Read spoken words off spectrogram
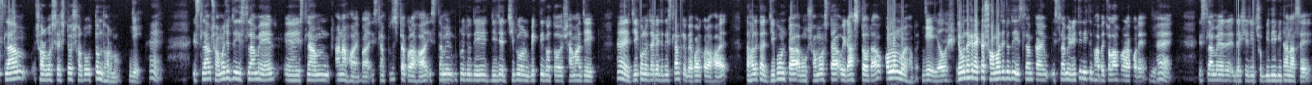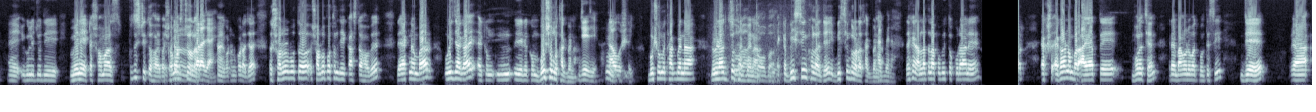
ইসলাম সর্বশ্রেষ্ঠ সর্বোত্তম ধর্ম। জি। হ্যাঁ ইসলাম সমাজে যদি ইসলামের ইসলাম আনা হয় বা ইসলাম প্রতিষ্ঠা করা হয় ইসলামের উপরে যদি নিজের জীবন ব্যক্তিগত সামাজিক হ্যাঁ যে কোনো জায়গায় যদি ইসলামকে ব্যবহার করা হয় তাহলে তার জীবনটা এবং সমাজটা ওই রাষ্ট্রটা কল্যাণময় হবে। জি জি অবশ্যই। যেমন দেখেন একটা সমাজে যদি ইসলাম ইসলামের রীতিনীতি ভাবে চলাফেরা করে হ্যাঁ ইসলামের দেশে যেসব বিধি বিধান আছে হ্যাঁ এগুলি যদি মেনে একটা সমাজ প্রতিষ্ঠিত হয় বা সমাজ গঠন চলে করা যায়। হ্যাঁ গঠন করা যায় তো সর্বপ্রথ সর্বপ্রথম যে কাজটা হবে যে এক নাম্বার ওই জায়গায় এরকম এরকম বৈষম্য থাকবে না। জি জি অবশ্যই। বৈষম্য থাকবে না নৈরাজ্য থাকবে না একটা বিশৃঙ্খলা যে বিশৃঙ্খলাটা থাকবে না। দেখেন আল্লাহ তালা পবিত্র কোরআনে একশো এগারো নম্বর আয়াতে বলেছেন এটা আমি বাংলা অনুবাদ বলতেছি যে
